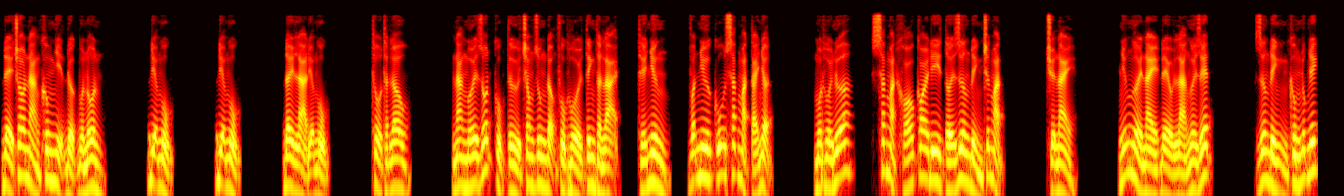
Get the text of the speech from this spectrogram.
Để cho nàng không nhịn được buồn nôn. Địa ngục. Địa ngục. Đây là địa ngục. Thổ thật lâu. Nàng mới rốt cục từ trong rung động phục hồi tinh thần lại, thế nhưng, vẫn như cũ sắc mặt tái nhợt. Một hồi nữa, sắc mặt khó coi đi tới Dương Đình trước mặt. Chuyện này, những người này đều là ngươi giết. Dương Đình không nhúc nhích.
